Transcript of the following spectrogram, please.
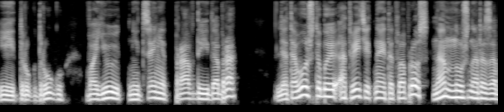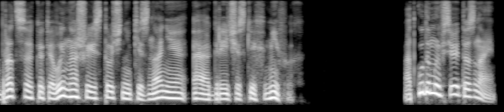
и друг другу, воюют, не ценят правды и добра? Для того, чтобы ответить на этот вопрос, нам нужно разобраться, каковы наши источники знания о греческих мифах. Откуда мы все это знаем?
